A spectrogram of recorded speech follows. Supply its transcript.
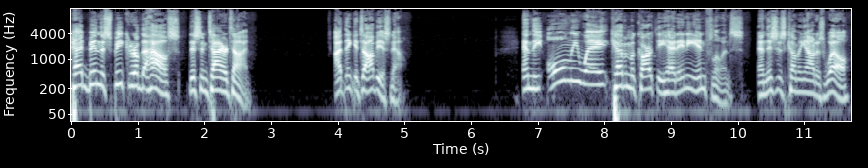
had been the Speaker of the House this entire time. I think it's obvious now. And the only way Kevin McCarthy had any influence, and this is coming out as well,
